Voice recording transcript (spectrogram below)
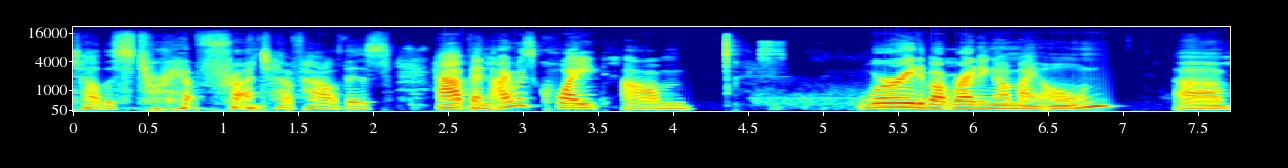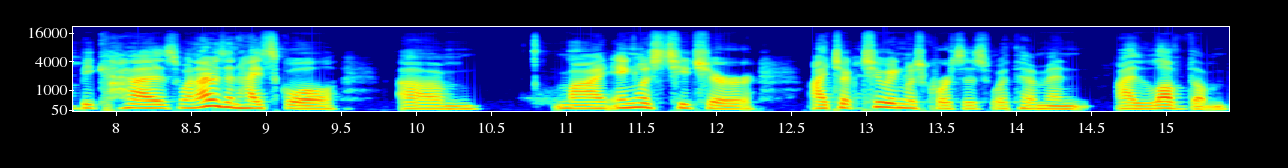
tell the story up front of how this happened. I was quite um, worried about writing on my own uh, because when I was in high school, um, my English teacher, I took two English courses with him and I loved them.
